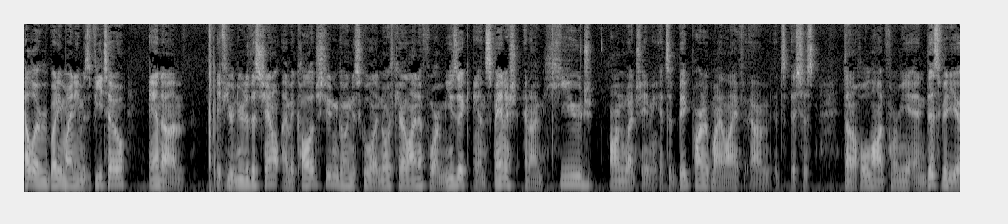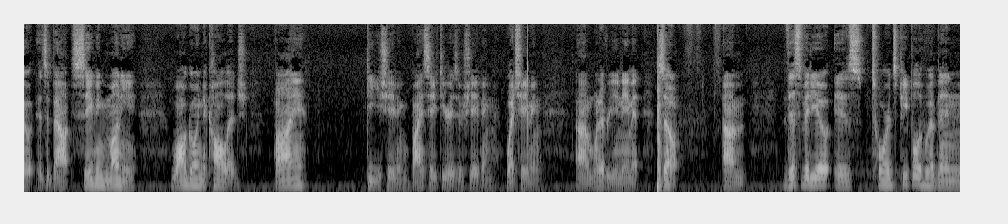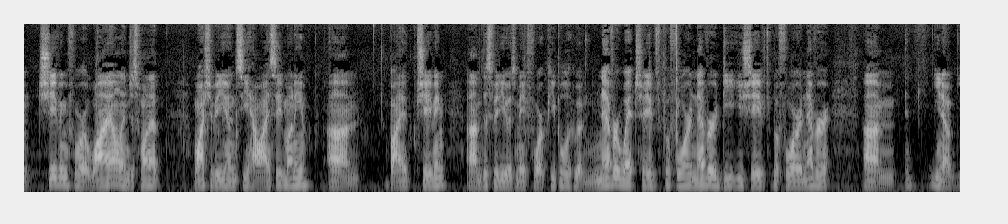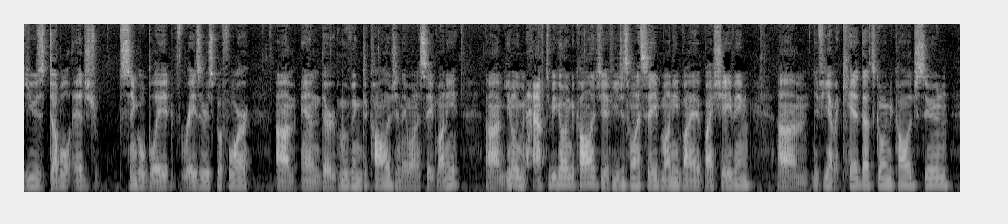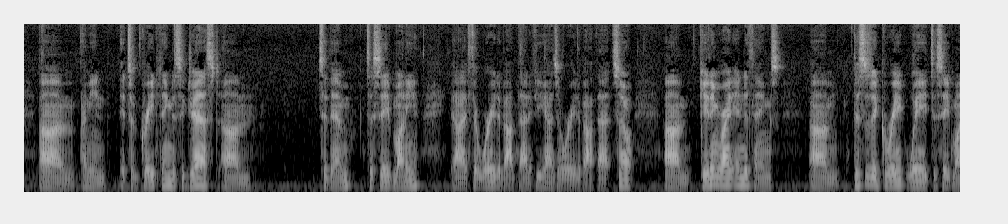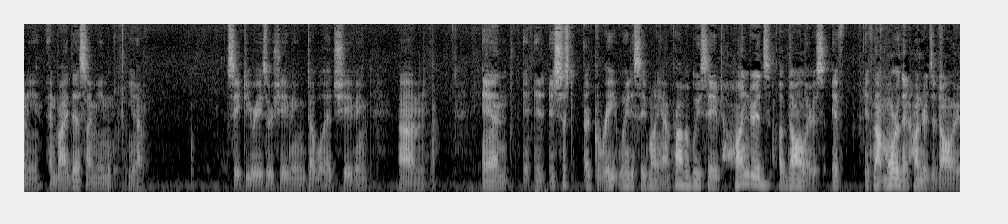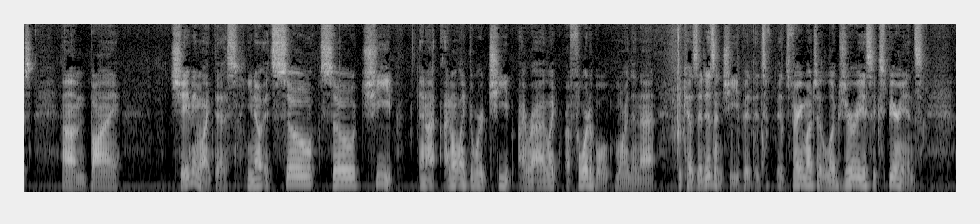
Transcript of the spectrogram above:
Hello everybody, my name is Vito, and um, if you're new to this channel, I'm a college student going to school in North Carolina for music and Spanish, and I'm huge on wet shaving. It's a big part of my life. Um, it's, it's just done a whole lot for me, and this video is about saving money while going to college by DE shaving, by safety razor shaving, wet shaving, um, whatever you name it. So, um, this video is towards people who have been shaving for a while and just want to watch the video and see how I save money um, by shaving. Um, this video is made for people who have never wet shaved before, never DE shaved before, never, um, you know, used double-edged single blade razors before, um, and they're moving to college and they want to save money. Um, you don't even have to be going to college if you just want to save money by by shaving. Um, if you have a kid that's going to college soon, um, I mean, it's a great thing to suggest um, to them to save money uh, if they're worried about that, if you guys are worried about that. So, um, getting right into things, um, this is a great way to save money. And by this, I mean, you know, safety razor shaving, double edge shaving. Um, and it, it's just a great way to save money. I've probably saved hundreds of dollars, if if not more than hundreds of dollars, um, by shaving like this. You know, it's so, so cheap. And I, I don't like the word cheap. I, I like affordable more than that because it isn't cheap. It, it's, it's very much a luxurious experience.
